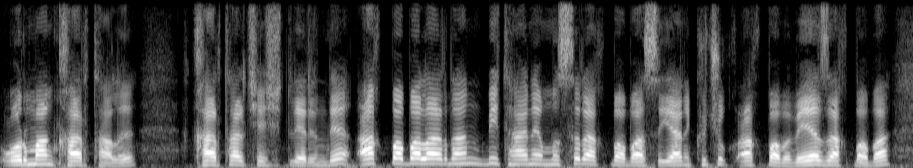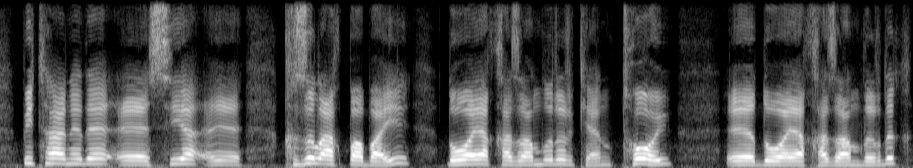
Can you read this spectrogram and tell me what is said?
orman kartalı, kartal çeşitlerinde akbabalardan bir tane mısır akbabası yani küçük akbaba, beyaz akbaba, bir tane de e, siyah e, kızıl akbabayı doğaya kazandırırken toy e, doğaya kazandırdık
